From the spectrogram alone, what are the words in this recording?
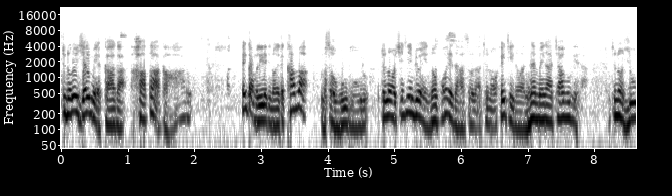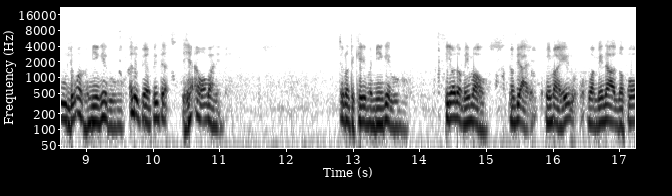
ကျွန်တော်တို့ရိုက်မဲ့ကားကဟာတာကားလို့အဲ့ကောင်မလေးလည်းကျွန်တော်တခါမှမစုံဘူးဘူးလို့ကျွန်တော်ရှင်းရှင်းပြောရင်တော့ဘောရတာဆိုတာကျွန်တော်အဲ့ချိန်တော့နာမည်သာကြားဘူးခဲ့တာကျွန်တော်လူလုံးဝမမြင်ခဲ့ဘူးအဲ့လိုပြန်ပြသက်ရမ်းအောင်ပါလိမ့်မယ်ကျွန်တော်တကယ်မမြင်ခဲ့ဘူးဒီရောက်တော့မိန်းမကိုပြောပြရမိန်းမရေလို့ဟိုကမင်းသားတော့ဖော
